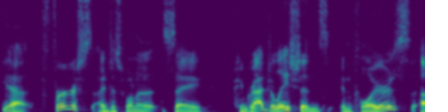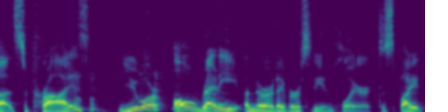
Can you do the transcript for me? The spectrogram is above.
Yeah, first, I just want to say congratulations, employers. Uh, surprise, you are already a neurodiversity employer. Despite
